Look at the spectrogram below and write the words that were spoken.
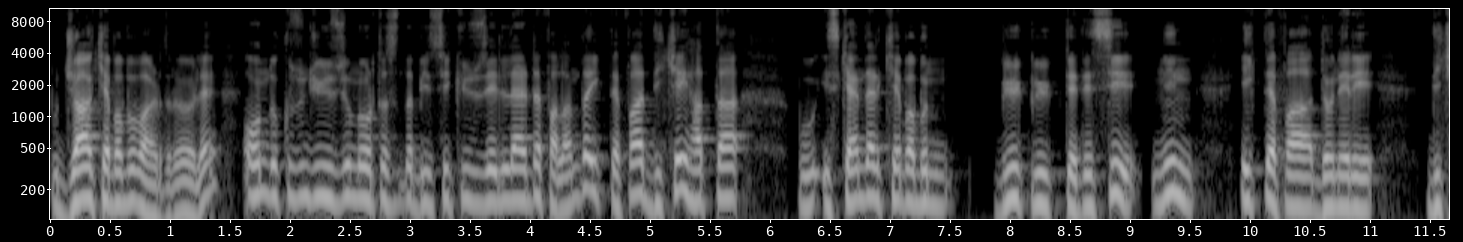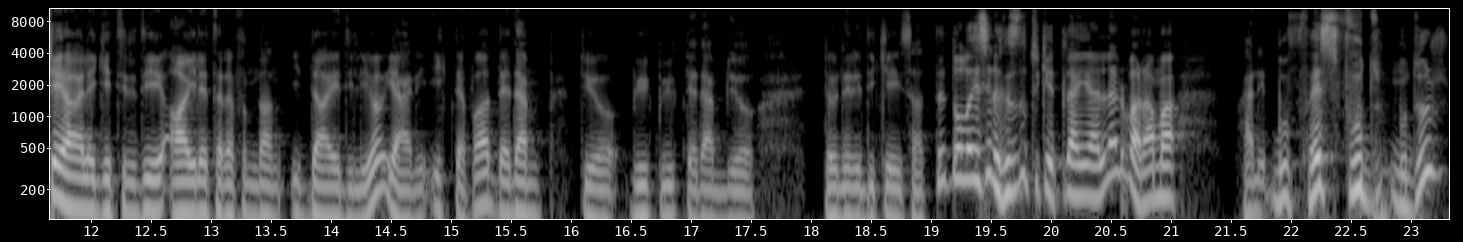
bu cağ kebabı vardır öyle. 19. yüzyılın ortasında 1850'lerde falan da ilk defa dikey hatta bu İskender kebabın büyük büyük dedesinin ilk defa döneri dikey hale getirdiği aile tarafından iddia ediliyor. Yani ilk defa dedem diyor, büyük büyük dedem diyor döneri dikey sattı. Dolayısıyla hızlı tüketilen yerler var ama hani bu fast food mudur?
